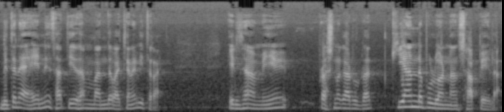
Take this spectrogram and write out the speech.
මෙතන ඇහෙන්නේ සතිය සම්බන්ධ වචන විතරයි. ඒ නිසා මේ ප්‍රශ්න කරුටත් කියන්න පුළුවන් නම් සපේලා.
